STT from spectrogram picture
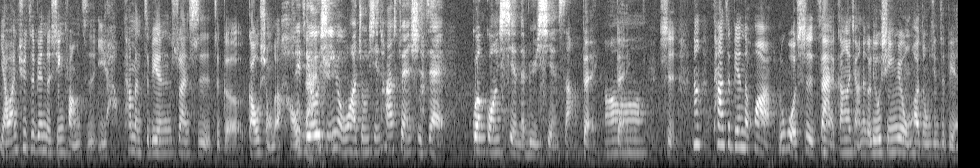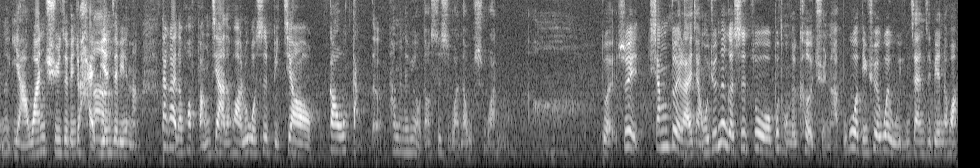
亚湾区这边的新房子，以他们这边算是这个高雄的豪宅。流行音乐文化中心，它算是在。观光线的绿线上，对，对，是。那它这边的话，如果是在刚刚讲那个流行音乐文化中心这边，那亚湾区这边就海边这边呢，大概的话房价的话，如果是比较高档的，他们那边有到四十万到五十万哦。对，所以相对来讲，我觉得那个是做不同的客群啊。不过的确，魏武营站这边的话，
